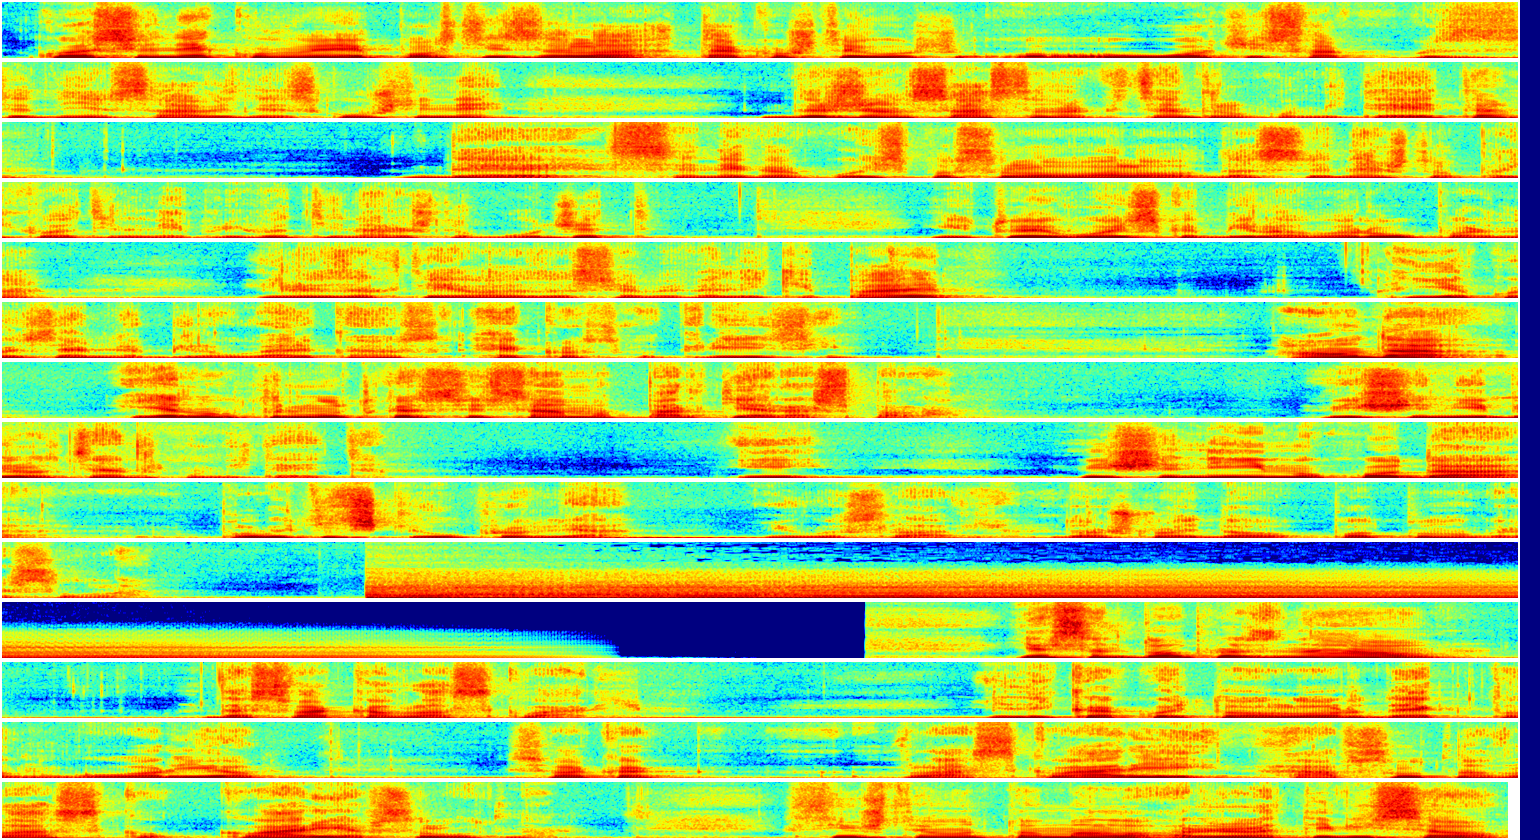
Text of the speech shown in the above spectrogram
koja se neko vreme postizala tako što je u oči svakog zasedanja Savezne skupštine držan sastanak centralnog komiteta, gde se nekako isposlovalo da se nešto prihvati ili ne prihvati, narešto budžet, i tu je vojska bila vrlo uporna ili zahtevala za sebe velike pare, iako je zemlja bila u velikoj ekonomskoj krizi, a onda jednog trenutka se sama partija raspala. Više nije bilo centra komiteta. I više nije imao ko da politički upravlja Jugoslavijom. Došlo je do potpunog rasula. Ja sam dobro znao da svaka vlast kvari. Ili kako je to Lord Acton govorio, svaka vlast kvari, a apsolutna vlast kvari apsolutno. S tim što je on to malo relativisao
